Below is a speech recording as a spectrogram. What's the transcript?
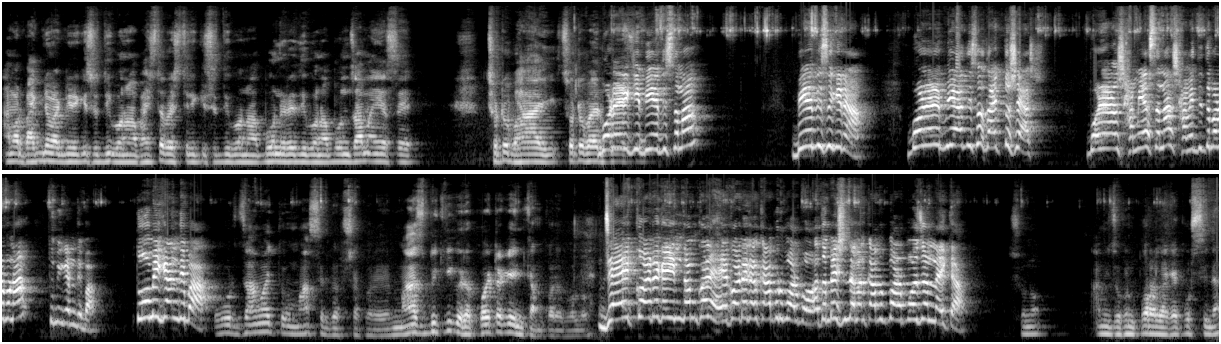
আমার ভাগ্নে ভাগ্নের কিছু দিব না ভাইস্তা ভাইস্ত্রী কিছু দিব না বোনেরে দিব না বোন জামাই আছে ছোট ভাই ছোট ভাই বোনের কি বিয়ে দিছো না? বিয়ে দিছো কি না বোনের বিয়ে দিছো দায়িত্ব শেষ। বোনের স্বামী আছে না স্বামী দিতে পারব না? তুমি কেন দিবা? তুমি কেন দিবা? ওর জামাই তো মাছের ব্যবসা করে মাছ বিক্রি করে কয় টাকা ইনকাম করে বলো? যে কয় টাকা ইনকাম করে হে কয় টাকার কাপড় পরবো অত বেশি দামের কাপড় পরার প্রয়োজন নাই কা। শোনো আমি যখন পড়ালেখা করছি না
